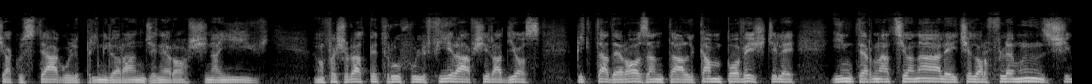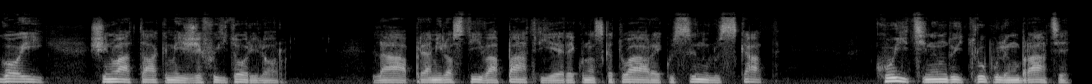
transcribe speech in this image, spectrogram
cea cu steagul primilor ani generoși și naivi, înfășurat pe truful firav și radios, pictat de Rosenthal, cam poveștile internaționale celor flămânzi și goi și nu atac mei jefuitorilor. La preamilostiva patrie recunoscătoare cu sânul uscat, cui ținându-i trupul în brațe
